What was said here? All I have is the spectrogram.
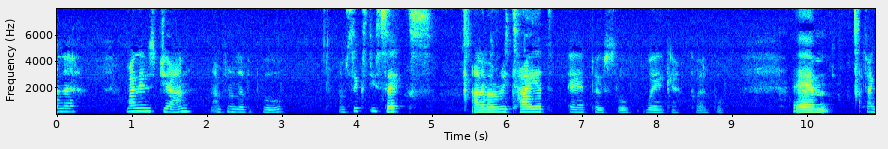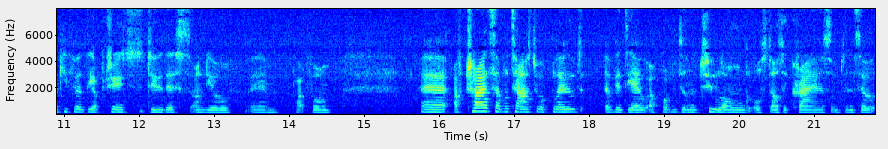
Anna. My name's Jan. I'm from Liverpool. I'm 66 and I'm a retired uh, postal worker, clerical. Um, thank you for the opportunity to do this on your um, platform. Uh, I've tried several times to upload a video. I've probably done them too long or started crying or something, so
